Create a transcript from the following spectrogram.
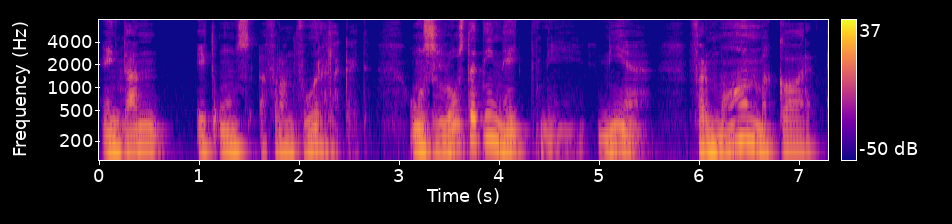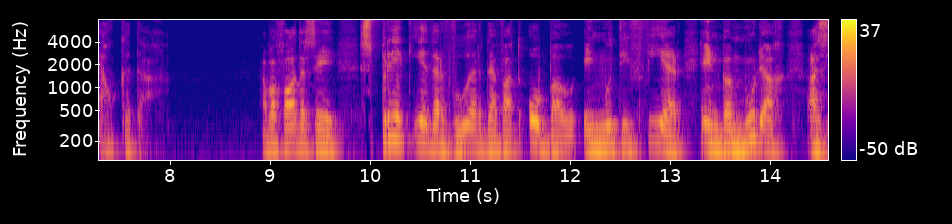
En dan het ons 'n verantwoordelikheid. Ons los dit nie net nie. Nee, vermaan mekaar elke dag. Maar Vader sê, spreek eerder woorde wat opbou en motiveer en bemoedig as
